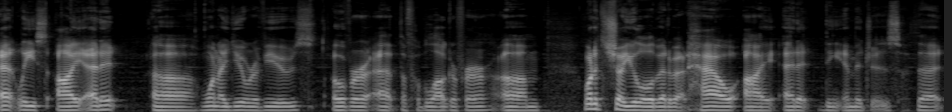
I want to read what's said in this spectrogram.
at least I edit uh, when I do reviews over at the Phoblographer. Um, wanted to show you a little bit about how I edit the images that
